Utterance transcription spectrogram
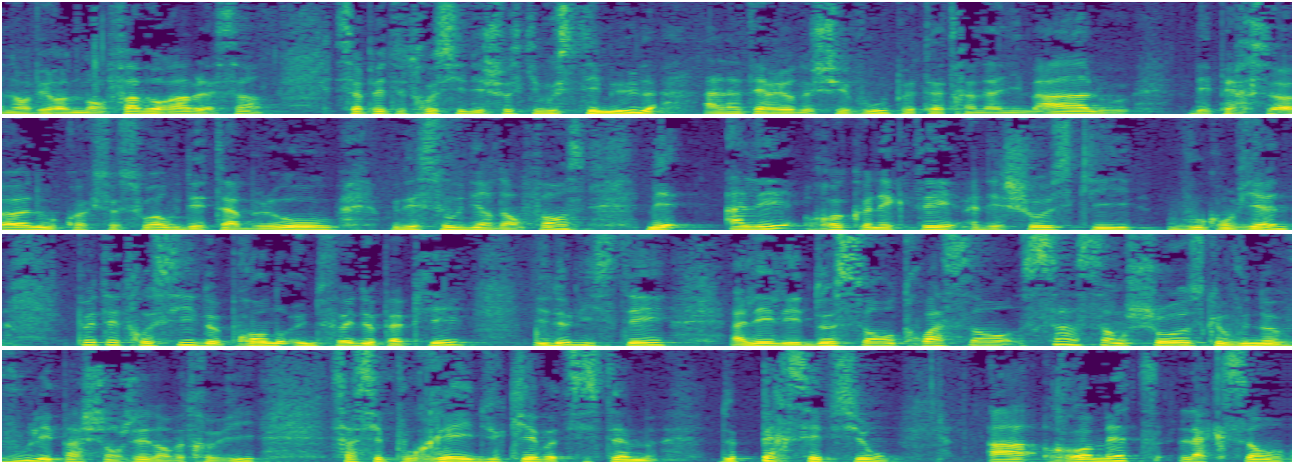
un, environnement favorable à ça. Ça peut être aussi des choses qui vous stimulent à l'intérieur de chez vous. Peut-être un animal ou des personnes ou quoi que ce soit, ou des tableaux ou des souvenirs d'enfance. Mais allez reconnecter des choses qui vous conviennent. Peut-être aussi de prendre une feuille de papier et de lister, allez, les 200, 300, 500 choses que vous ne voulez pas changer dans votre vie. Ça, c'est pour rééduquer votre système de perception à remettre l'accent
